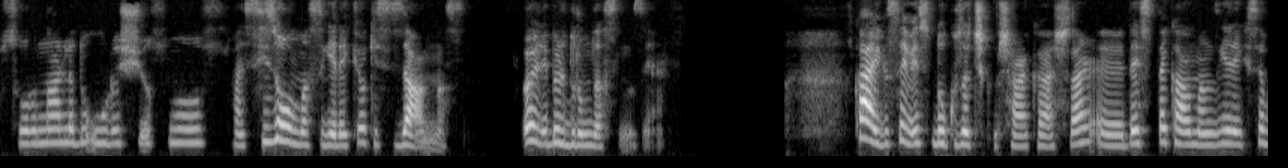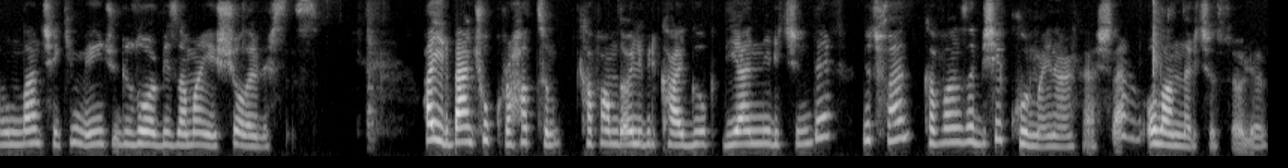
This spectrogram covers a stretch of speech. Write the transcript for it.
sorunlarla da uğraşıyorsunuz. Yani siz olması gerekiyor ki size anlasın. Öyle bir durumdasınız yani. Kaygı seviyesi 9'a çıkmış arkadaşlar. E, destek almanız gerekirse bundan çekinmeyin çünkü zor bir zaman yaşıyor olabilirsiniz. Hayır ben çok rahatım, kafamda öyle bir kaygı yok diyenler için de lütfen kafanıza bir şey kurmayın arkadaşlar. Olanlar için söylüyorum.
